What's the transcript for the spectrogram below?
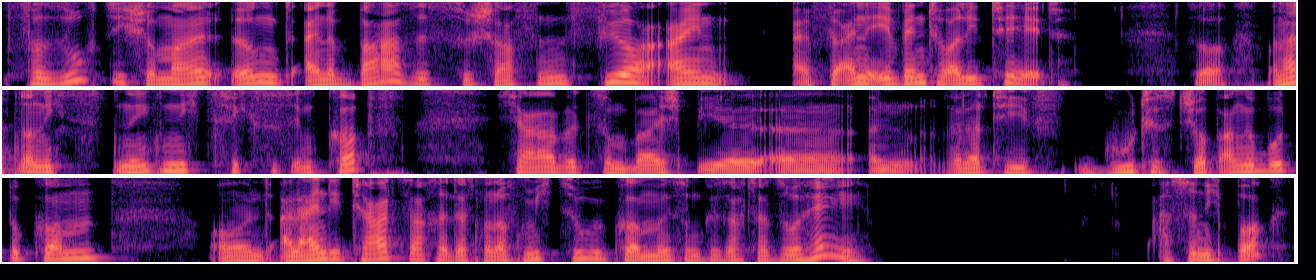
versucht sich schon mal irgendeine Basis zu schaffen für, ein, für eine Eventualität. So, man hat noch nichts, nichts Fixes im Kopf. Ich habe zum Beispiel äh, ein relativ gutes Jobangebot bekommen und allein die Tatsache, dass man auf mich zugekommen ist und gesagt hat, so, hey, hast du nicht Bock?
